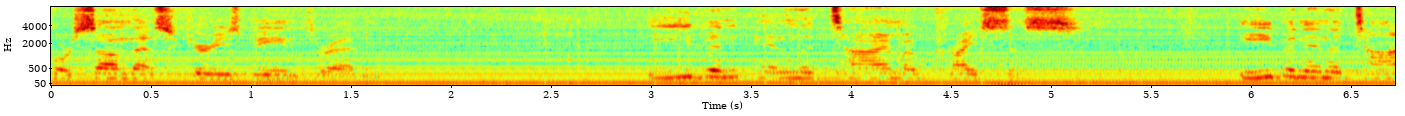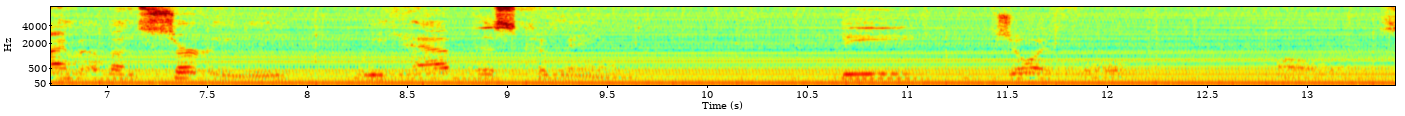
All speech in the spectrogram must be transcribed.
for some, that security is being threatened. Even in the time of crisis, even in the time of uncertainty, we have this command be joyful always.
